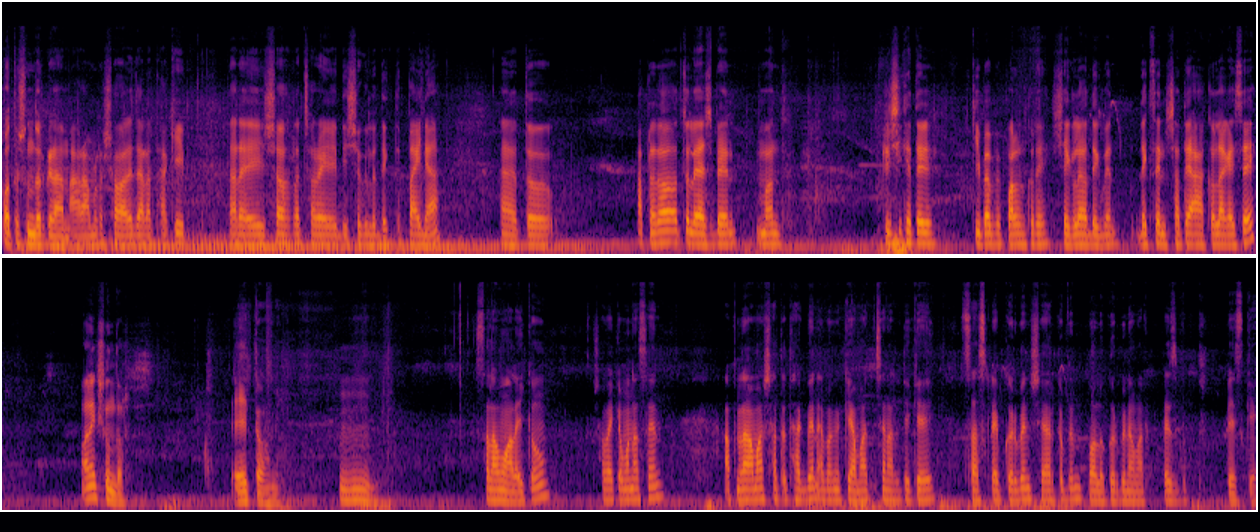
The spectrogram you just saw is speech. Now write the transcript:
কত সুন্দর গ্রাম। আর আমরা শহরে যারা থাকি তারা এই শহরাঞ্চলে এই দৃশ্যগুলো দেখতে পায় না। তো আপনারাও চলে আসবেন মন কৃষিক্ষেত্রে কীভাবে পালন করে সেগুলোও দেখবেন। দেখছেন সাথে আঁকও লাগাইছে। অনেক সুন্দর। এই তো আমি। হুম। আলাইকুম। সবাই কেমন আছেন? আপনারা আমার সাথে থাকবেন এবং কি আমার চ্যানেলটিকে সাবস্ক্রাইব করবেন, শেয়ার করবেন, ফলো করবেন আমার ফেসবুক পেজকে।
